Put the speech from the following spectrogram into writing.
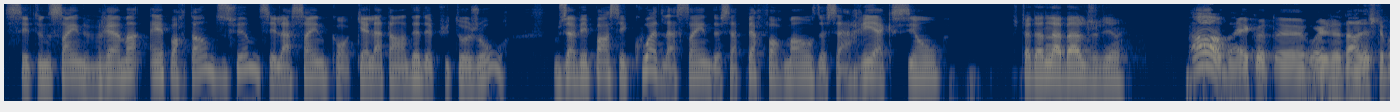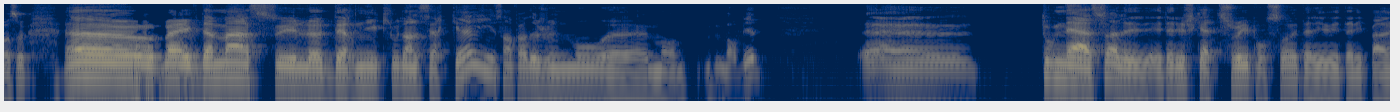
c'est une scène vraiment importante du film. C'est la scène qu'elle attendait depuis toujours. Vous avez pensé quoi de la scène, de sa performance, de sa réaction? Je te donne la balle, Julien. Ah, ben écoute, euh, ouais, j'attendais, je n'étais pas sûr. Euh, ben évidemment, c'est le dernier clou dans le cercueil, sans faire de jeu de mots euh, morbide. Euh, tout menait à ça, elle est allée jusqu'à tuer pour ça, elle est allée, est allée par...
